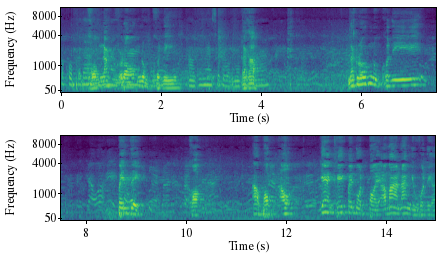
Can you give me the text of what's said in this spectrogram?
ประกบก็ได้ของนักร้องหนุ่มคนนี้ เอาที่แม่สะดวกนะนะครัคะบนักร้องหนุ่มคนนี้ เป็นเด็กของอ้าวผมเอา แย่งเค้กไปหมดปล่อยอาม่านั่งอยู่คนเดียว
